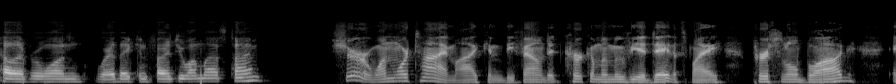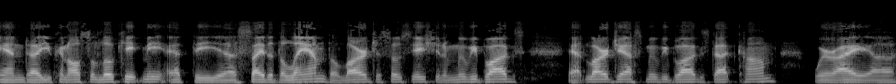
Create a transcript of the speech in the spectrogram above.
tell everyone where they can find you one last time? Sure. One more time. I can be found at Kirkham a Movie a Day. That's my personal blog. And uh, you can also locate me at the uh, site of the LAM, the Large Association of Movie Blogs, at largeassmovieblogs.com, where I uh,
